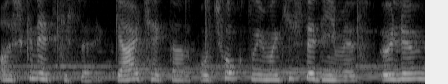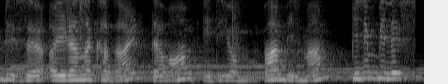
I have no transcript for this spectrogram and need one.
Aşkın etkisi gerçekten o çok duymak istediğimiz ölüm bizi ayırana kadar devam ediyor mu? Ben bilmem, bilim bilir.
